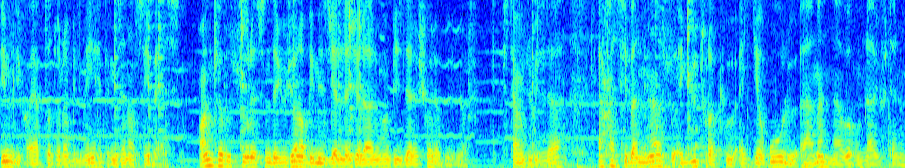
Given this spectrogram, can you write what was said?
dimdik ayakta durabilmeyi hepimize nasip eylesin. Ankebut suresinde Yüce Rabbimiz Celle Celaluhu bizlere şöyle buyuruyor. Estaizu billah. Ehasiben nasu en yutraku en yekulu amennâ ve hum la yuftenun.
